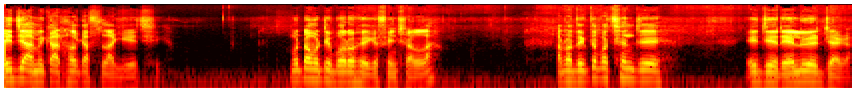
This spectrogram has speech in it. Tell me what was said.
এই যে আমি কাঁঠাল গাছ লাগিয়েছি, মোটামুটি বড় হয়ে গেছে ইনশাল্লাহ। আপনারা দেখতে পাচ্ছেন যে এই যে রেলওয়ের জায়গা,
